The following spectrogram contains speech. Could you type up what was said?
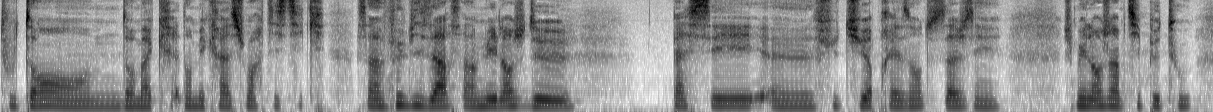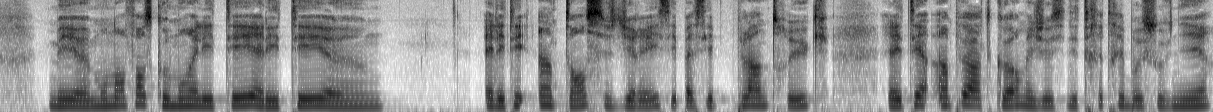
tout le temps dans, ma dans mes créations artistiques. C'est un peu bizarre, c'est un mélange de passé, euh, futur, présent, tout ça. Je, mélange un petit peu tout. Mais mon enfance, comment elle était? Elle était, Elle était intense, je dirais. Il s'est passé plein de trucs. Elle était un peu hardcore, mais j'ai aussi des très très beaux souvenirs.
